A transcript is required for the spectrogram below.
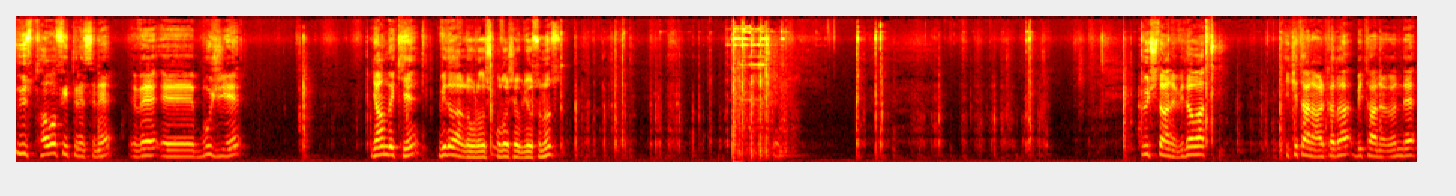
üst hava filtresine ve e, bujiye yandaki vidalarla ulaş, ulaşabiliyorsunuz. Üç tane vida var. İki tane arkada, bir tane önde.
